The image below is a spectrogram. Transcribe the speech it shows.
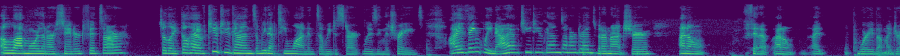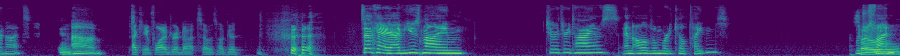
a lot more than our standard fits are. So like they'll have two two guns and we'd have T one, and so we just start losing the trades. I think we now have T two guns on our dreads, but I'm not sure. I don't fit up. I don't. I worry about my dreadnoughts. Mm. Um, I can't fly a dreadnought, so it's all good. It's okay. I've used mine two or three times, and all of them were to kill titans. Which was fun.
